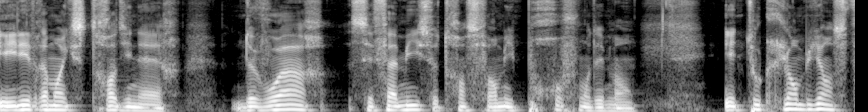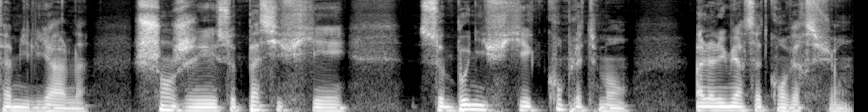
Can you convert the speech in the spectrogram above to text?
Et il est vraiment extraordinaire de voir ces familles se transformer profondément et toute l'ambiance familiale changer, se pacifier, se bonifier complètement à la lumière de cette conversion.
